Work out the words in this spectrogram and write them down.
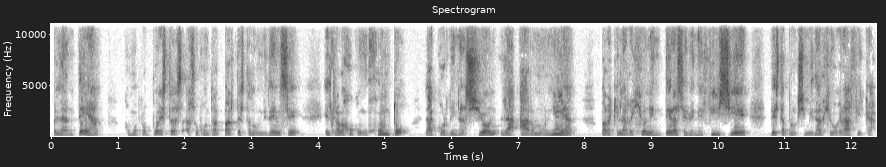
plantea como propuestas a su contraparte estadounidense el trabajo conjunto, la coordinación, la armonía para que la región entera se beneficie de esta proximidad geográfica.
